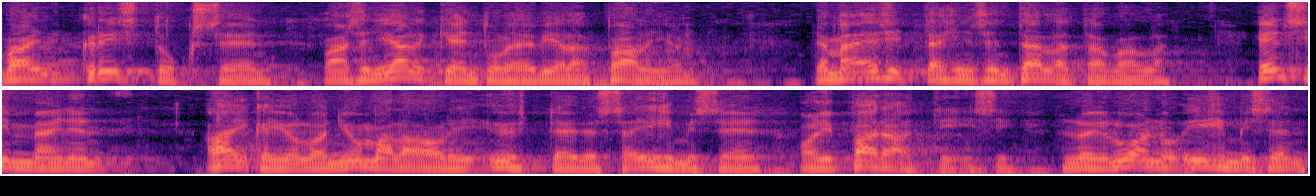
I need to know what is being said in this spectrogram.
vain Kristukseen, vaan sen jälkeen tulee vielä paljon. Ja mä esittäisin sen tällä tavalla. Ensimmäinen aika, jolloin Jumala oli yhteydessä ihmiseen, oli paratiisi. Hän oli luonut ihmisen,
